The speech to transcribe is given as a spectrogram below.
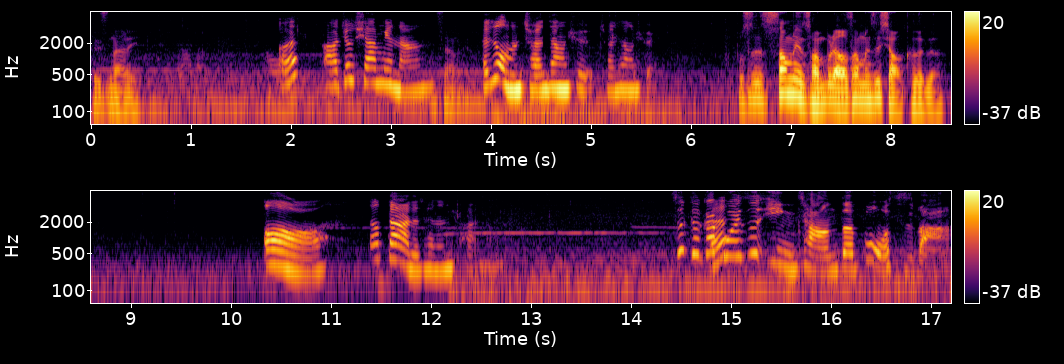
这是哪里？哎啊，就下面呢。下面。还是我们传上去？传上去。不是，上面传不了，上面是小颗的。哦，要大的才能传哦。这个该不会是隐藏的 BOSS 吧？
